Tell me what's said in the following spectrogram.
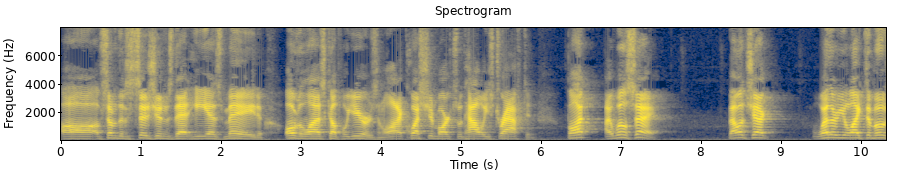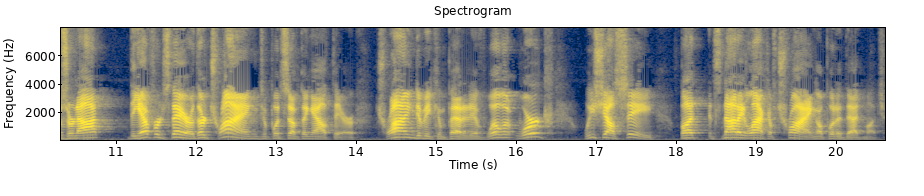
uh, of some of the decisions that he has made over the last couple years, and a lot of question marks with how he's drafted. But I will say, Belichick, whether you like the moves or not, the effort's there. They're trying to put something out there, trying to be competitive. Will it work? We shall see. But it's not a lack of trying, I'll put it that much.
